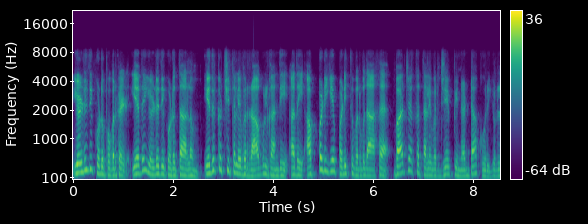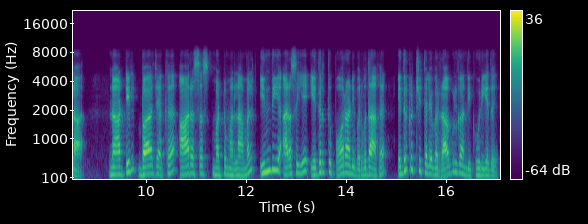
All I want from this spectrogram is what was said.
எழுதி கொடுப்பவர்கள் எதை எழுதி கொடுத்தாலும் எதிர்க்கட்சி தலைவர் ராகுல் காந்தி அதை அப்படியே படித்து வருவதாக பாஜக தலைவர் ஜே பி நட்டா கூறியுள்ளார். நாட்டில் பாஜக ஆர்எஸ்எஸ் மட்டுமல்லாமல் இந்திய அரசையே எதிர்த்து போராடி வருவதாக எதிர்க்கட்சி தலைவர் ராகுல் காந்தி கூறியது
